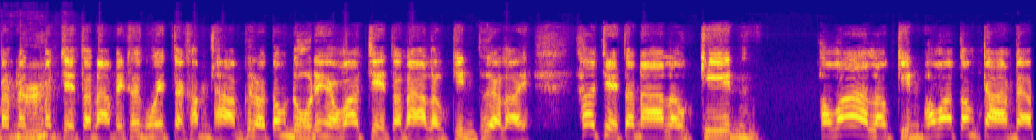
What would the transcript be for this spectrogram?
มันมันฮะมันเจตนาเป็นเครื่องเว้นแต่คำถามคือเราต้องดูด้วยไงว่าเจตนาเรากินเพื่ออะไร ถ้าเจตนาเรากิน เพราะว่าเรากินเพราะว่าต้องการแบบ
